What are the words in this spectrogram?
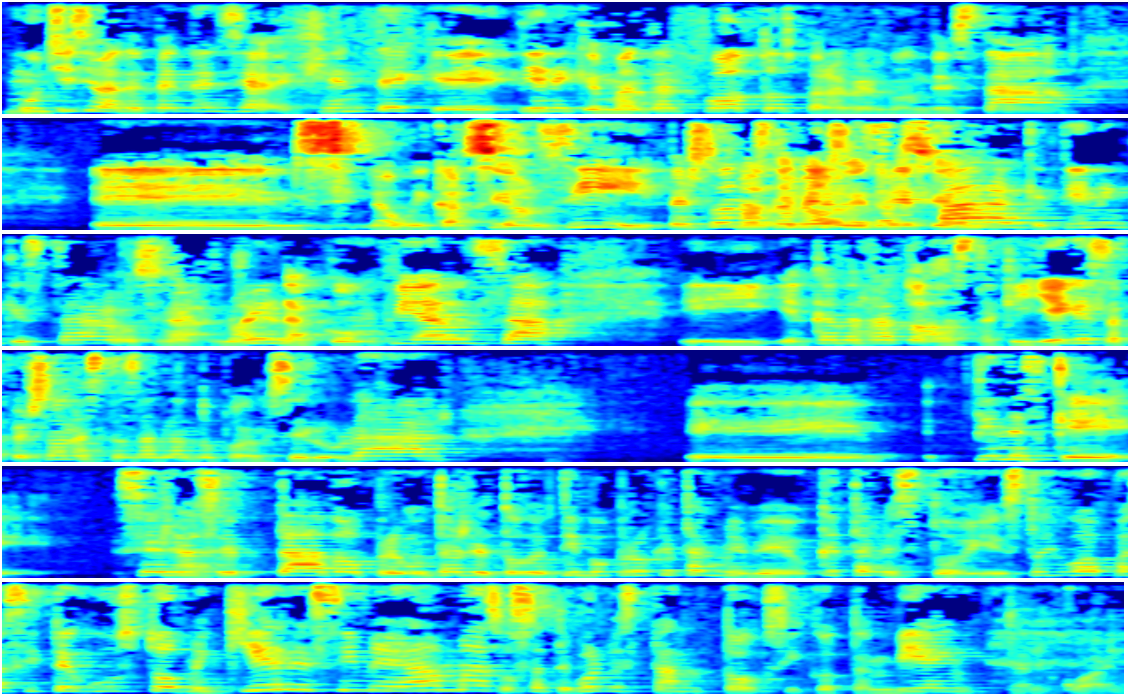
muchísima dependencia, gente que tiene que mandar fotos para ver dónde está. Eh, la ubicación. Sí, personas que no se separan, que tienen que estar, o sea, no hay una confianza y, a cada rato hasta que llegue esa persona estás hablando por el celular, eh, tienes que ser aceptado, preguntarle todo el tiempo, pero ¿qué tal me veo? ¿Qué tal estoy? ¿Estoy guapa? ¿Sí te gusto? ¿Me quieres? ¿Sí me amas? O sea, te vuelves tan tóxico también. Tal cual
